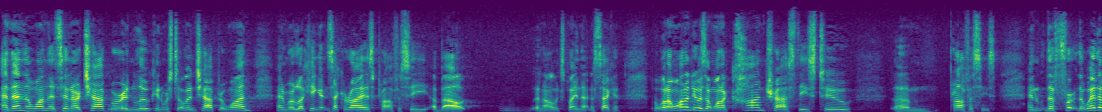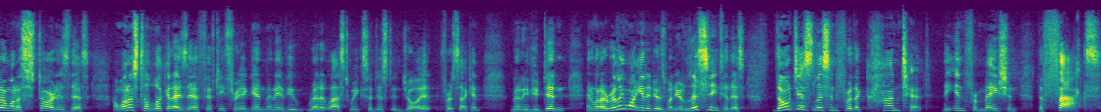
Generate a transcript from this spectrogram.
and then the one that's in our chapter. We're in Luke, and we're still in chapter one, and we're looking at Zechariah's prophecy about, and I'll explain that in a second. But what I want to do is I want to contrast these two um, prophecies. And the, fir- the way that I want to start is this I want us to look at Isaiah 53. Again, many of you read it last week, so just enjoy it for a second. Many of you didn't. And what I really want you to do is when you're listening to this, don't just listen for the content, the information, the facts,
